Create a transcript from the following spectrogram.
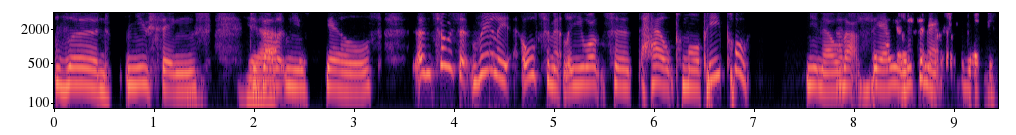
learn new things, yeah. develop new skills. And so is it really ultimately you want to help more people you know that's, that's the aim isn't it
